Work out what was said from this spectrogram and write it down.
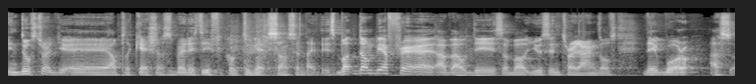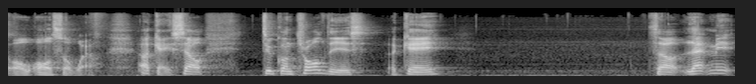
industrial uh, applications very difficult to get something like this. But don't be afraid about this about using triangles. They work as also well. Okay so to control this okay so let me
